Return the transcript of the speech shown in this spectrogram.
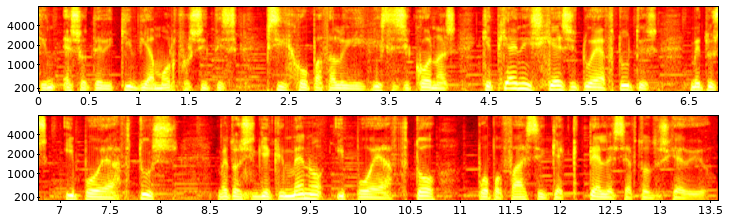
την εσωτερική διαμόρφωση της ψυχοπαθολογικής της εικόνας και ποια είναι η σχέση του εαυτού της με τους υποεαυτούς, με τον συγκεκριμένο υποεαυτό που αποφάσισε και εκτέλεσε αυτό το σχέδιο.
